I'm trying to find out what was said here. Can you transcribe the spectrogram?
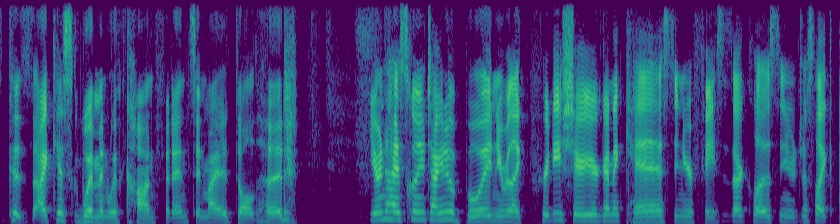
because I kiss women with confidence in my adulthood. You're in high school and you're talking to a boy and you're like pretty sure you're gonna kiss and your faces are close and you're just like,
